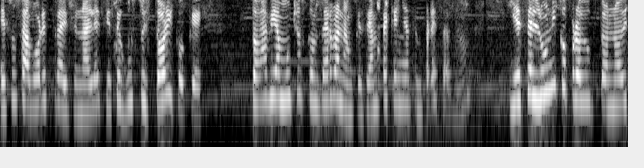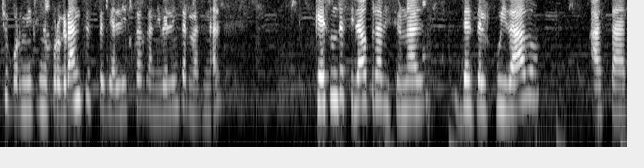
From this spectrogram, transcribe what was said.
esos sabores tradicionales y ese gusto histórico que todavía muchos conservan, aunque sean pequeñas empresas, ¿no? Y es el único producto, no dicho por mí, sino por grandes especialistas a nivel internacional, que es un destilado tradicional desde el cuidado hasta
